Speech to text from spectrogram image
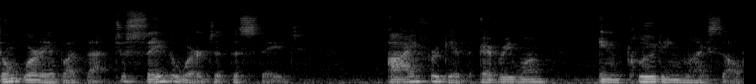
Don't worry about that. Just say the words at this stage. I forgive everyone, including myself.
